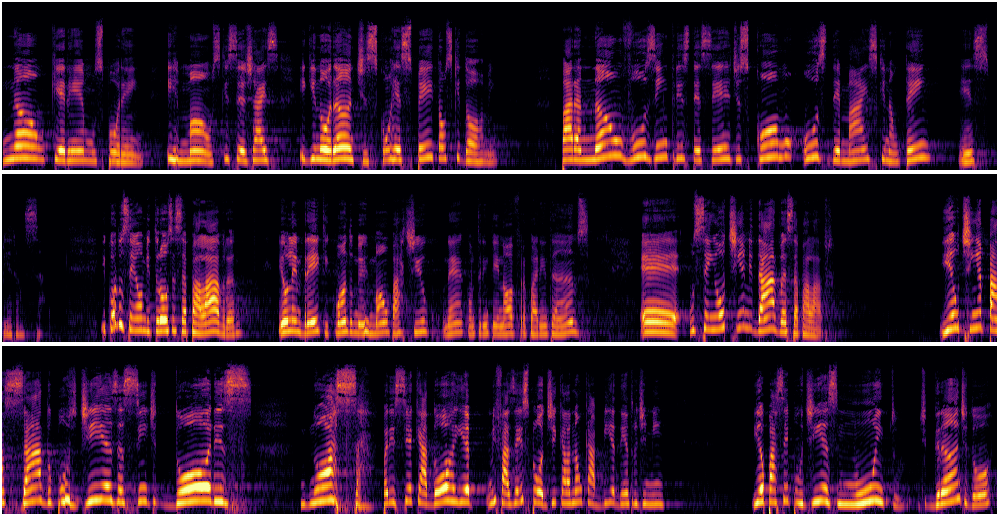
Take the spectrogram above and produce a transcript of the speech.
Não queremos, porém, irmãos, que sejais ignorantes com respeito aos que dormem, para não vos entristecerdes como os demais que não têm esperança. E quando o Senhor me trouxe essa palavra, eu lembrei que quando meu irmão partiu, né, com 39 para 40 anos, é, o Senhor tinha me dado essa palavra. E eu tinha passado por dias assim de dores. Nossa, Parecia que a dor ia me fazer explodir, que ela não cabia dentro de mim. E eu passei por dias muito de grande dor,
